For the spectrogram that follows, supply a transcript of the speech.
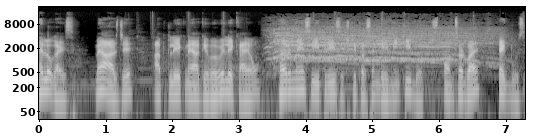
हेलो गाइस मैं आरजे, आपके लिए एक नया गिव अवे लेकर आया हूँ। हर में C three sixty percent gaming की बुक स्पॉन्सर्ड बाय टेकबूस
